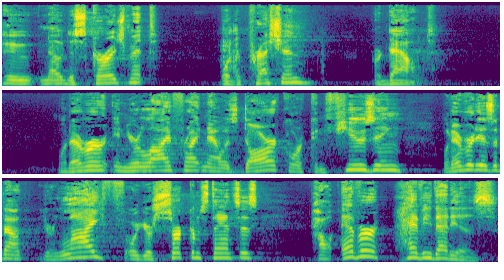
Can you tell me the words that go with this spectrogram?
who know discouragement or depression or doubt. Whatever in your life right now is dark or confusing, whatever it is about your life or your circumstances, however heavy that is,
